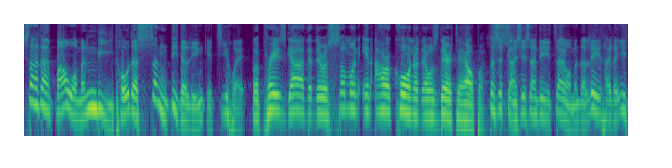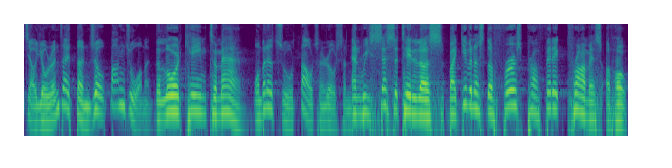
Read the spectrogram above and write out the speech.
撒旦把我们里头的上帝的灵给击毁。 But praise God that there was someone in our corner that was there to help 但是 us. 感谢上帝，在我们的擂台的一角，有人在等着帮助我们。 The Lord came to man 我们的主道成肉身， and resuscitated us by giving us the first prophetic promise of hope.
